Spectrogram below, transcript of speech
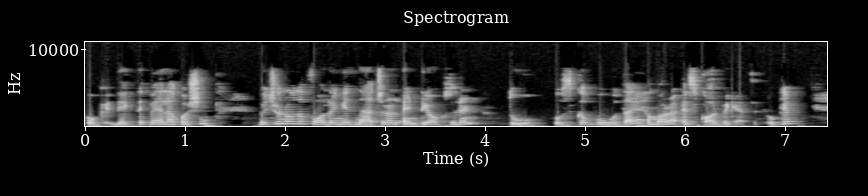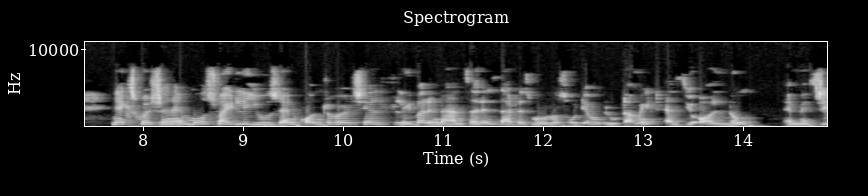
ओके देखते पहला question which one of the following is natural antioxidant तो उसका वो होता है हमारा ascorbic acid okay next question है। Most widely use and controversial flavour in answer is that is monosodium glutamate as you all know MSG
